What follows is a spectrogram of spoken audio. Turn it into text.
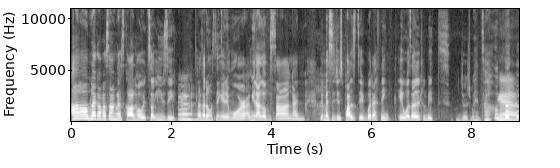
um like i have a song that's called how it's so easy Mhm. i don't sing anymore i mean i love the song and the message is positive but i think it was a little bit judgmental Yeah,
